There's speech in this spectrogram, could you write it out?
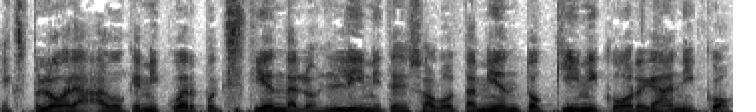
explora, hago que mi cuerpo extienda los límites de su agotamiento químico orgánico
